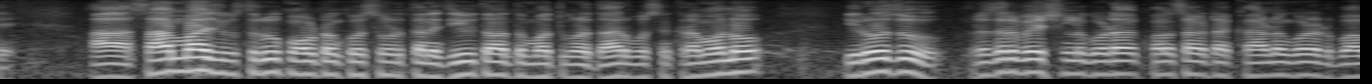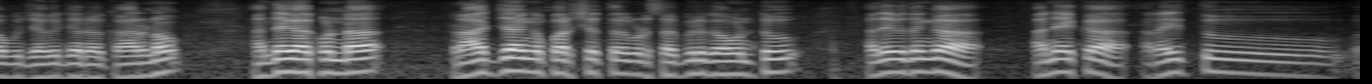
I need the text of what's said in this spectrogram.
ఆ సామాజిక రూపం అవడం కోసం కూడా తన జీవితాంతం మొత్తం కూడా దారిపోసిన క్రమంలో ఈరోజు రిజర్వేషన్లు కూడా కొనసాగట కారణం కూడా బాబు జగజ్జన్ కారణం. అంతేకాకుండా రాజ్యాంగ పరిషత్తులో కూడా సభ్యులుగా ఉంటూ అదేవిధంగా అనేక రైతు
